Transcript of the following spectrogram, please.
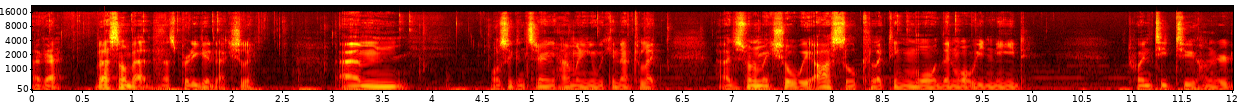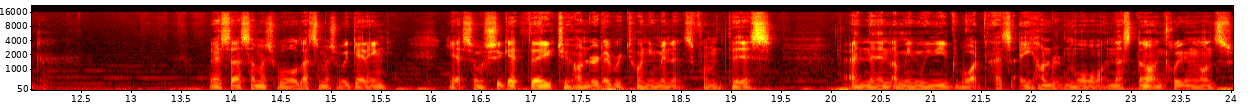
Okay, but that's not bad. That's pretty good, actually. Um, also considering how many we can now collect. I just want to make sure we are still collecting more than what we need. 2200. No, so that's how much we'll, that's how much we're getting yeah so we should get 3200 every 20 minutes from this and then I mean we need what that's 800 more and that's not including the ones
